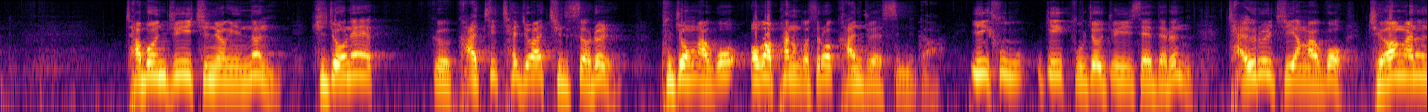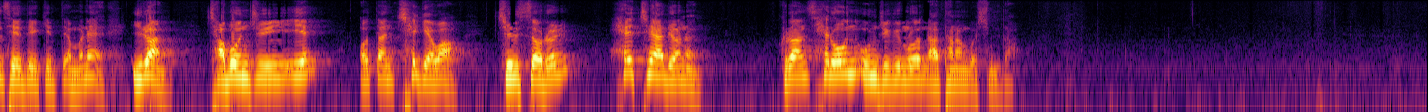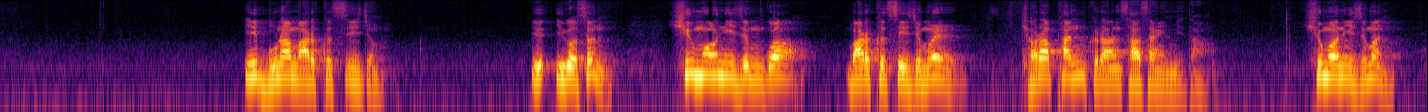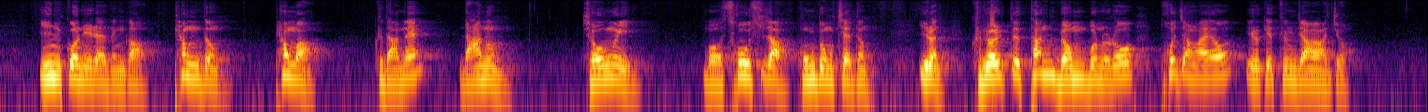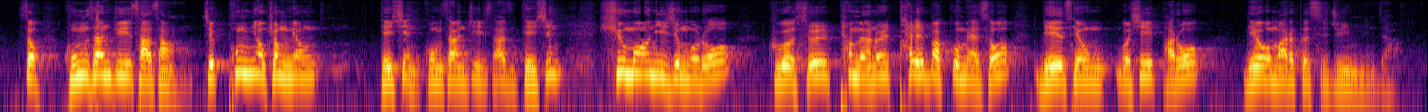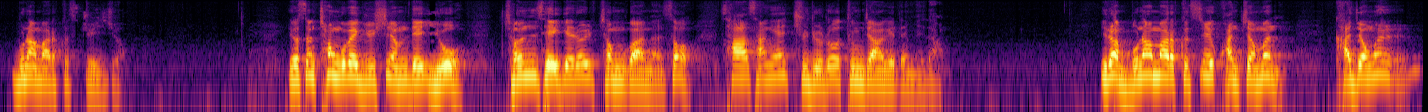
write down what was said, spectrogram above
자본주의 진영이 있는 기존의 그 가치 체제와 질서를 부정하고 억압하는 것으로 간주했습니다. 이 후기 구조주의 세대는 자유를 지향하고 저항하는 세대이기 때문에 이러한 자본주의의 어떤 체계와 질서를 해체하려는 그러한 새로운 움직임으로 나타난 것입니다. 이 문화 마르크스이즘 이것은 휴머니즘과 마르크시즘을 결합한 그러한 사상입니다. 휴머니즘은 인권이라든가 평등, 평화, 그 다음에 나눔, 정의, 뭐 소수자, 공동체 등 이런 그럴듯한 명분으로 포장하여 이렇게 등장하죠. 그래서 공산주의 사상, 즉 폭력혁명 대신 공산주의 사상 대신 휴머니즘으로 그것을 표면을 탈바꿈해서 내세운 것이 바로 네오마르크스주의입니다. 문화마르크스주의죠. 이것은 1960년대 이후 전 세계를 점거하면서 사상의 주류로 등장하게 됩니다. 이러한 문화마르크스의 관점은 가정을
